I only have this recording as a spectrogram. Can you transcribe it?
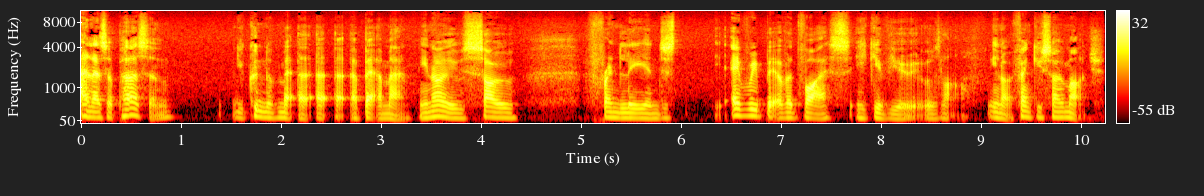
And as a person, you couldn't have met a, a, a better man. You know, he was so friendly and just every bit of advice he give you, it was like, you know, thank you so much.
